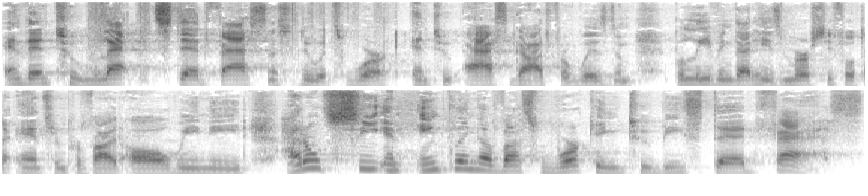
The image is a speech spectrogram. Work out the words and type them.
and then to let steadfastness do its work and to ask God for wisdom, believing that He's merciful to answer and provide all we need. I don't see an inkling of us working to be steadfast.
